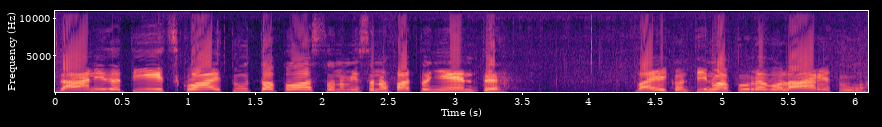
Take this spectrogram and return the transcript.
Dani da Tiz, qua è tutto a posto, non mi sono fatto niente. Vai, continua pure a volare tu.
